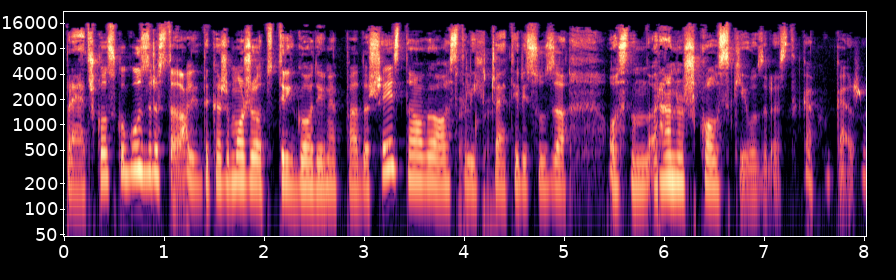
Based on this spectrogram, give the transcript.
predškolskog uzrasta, ali da kaže može od 3 godine pa do 6, a ove ostalih četiri su za osnovno ranoškolski uzrast, kako kažu.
